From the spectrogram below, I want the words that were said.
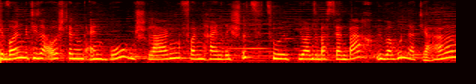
Wir wollen mit dieser Ausstellung einen Bogen schlagen von Heinrich Schütz zu Johann Sebastian Bach über 100 Jahre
